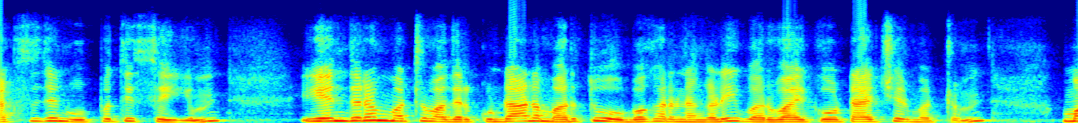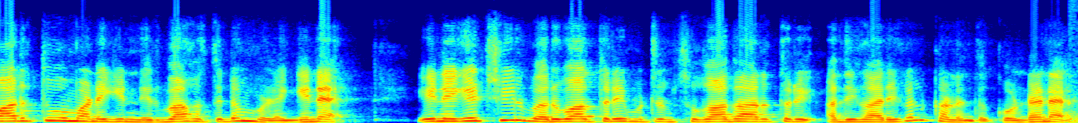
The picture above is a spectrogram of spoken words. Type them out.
ஆக்சிஜன் உற்பத்தி செய்யும் இயந்திரம் மற்றும் அதற்குண்டான மருத்துவ உபகரணங்களை வருவாய் கோட்டாட்சியர் மற்றும் மருத்துவமனையின் நிர்வாகத்திடம் வழங்கின. இந்நிகழ்ச்சியில் வருவாய்த்துறை மற்றும் சுகாதாரத்துறை அதிகாரிகள் கலந்து கொண்டனர்.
